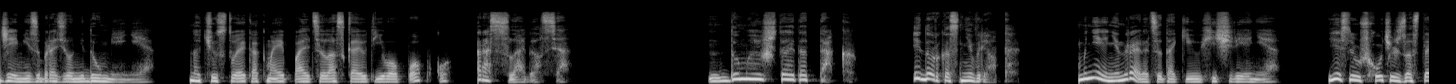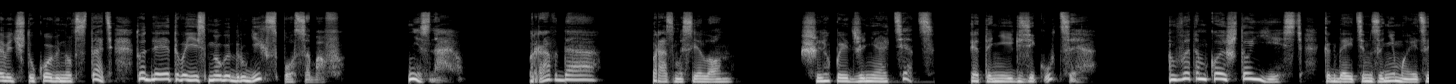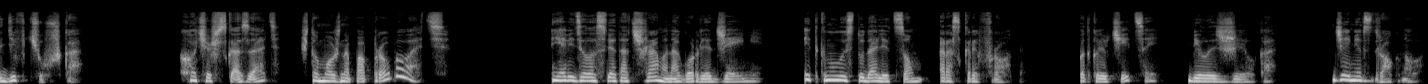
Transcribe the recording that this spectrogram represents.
Джейми изобразил недоумение, но, чувствуя, как мои пальцы ласкают его попку, расслабился. «Думаю, что это так. И Доркас не врет. Мне не нравятся такие ухищрения. Если уж хочешь заставить штуковину встать, то для этого есть много других способов. Не знаю. Правда, — размыслил он, — шлепает же не отец. Это не экзекуция. В этом кое-что есть, когда этим занимается девчушка. Хочешь сказать, что можно попробовать?» Я видела свет от шрама на горле Джейми и ткнулась туда лицом, раскрыв рот. Под ключицей билась жилка. Джейми вздрогнул,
